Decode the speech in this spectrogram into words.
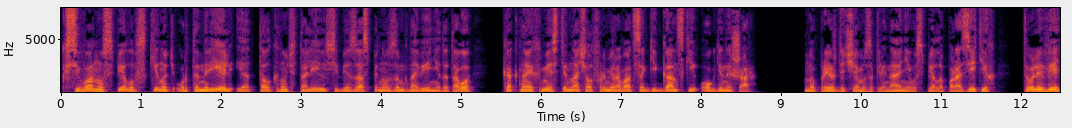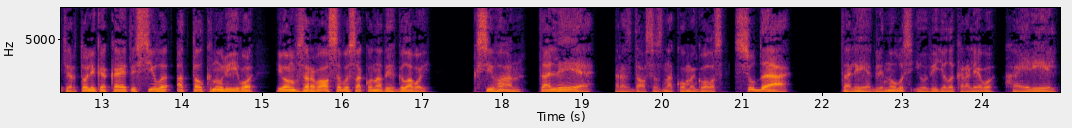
Ксиван успела вскинуть Уртенриэль и оттолкнуть Талею себе за спину за мгновение до того, как на их месте начал формироваться гигантский огненный шар. Но прежде чем заклинание успело поразить их, то ли ветер, то ли какая-то сила оттолкнули его — и он взорвался высоко над их головой. «Ксиван! Талея!» — раздался знакомый голос. «Сюда!» Талея оглянулась и увидела королеву Хайриэль,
